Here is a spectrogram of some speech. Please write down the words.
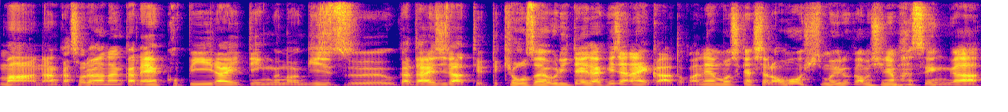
まあなんかそれはなんかね、コピーライティングの技術が大事だって言って教材を売りたいだけじゃないかとかね、もしかしたら思う人もいるかもしれませんが、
